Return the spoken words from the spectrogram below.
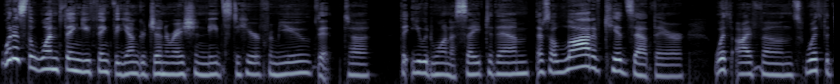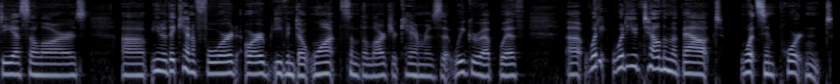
What is the one thing you think the younger generation needs to hear from you that uh, that you would want to say to them? There's a lot of kids out there with iPhones, with the DSLRs. Uh, you know, they can't afford or even don't want some of the larger cameras that we grew up with. Uh, what do, what do you tell them about what's important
